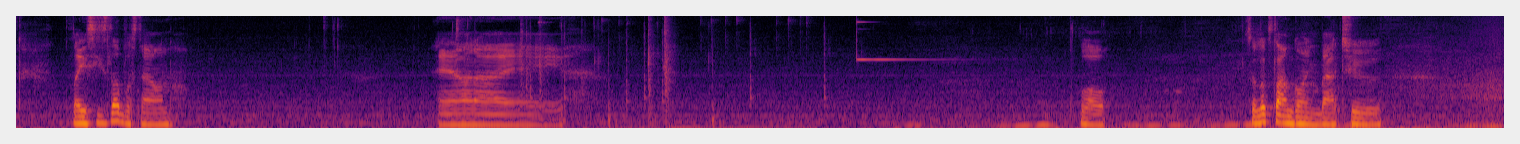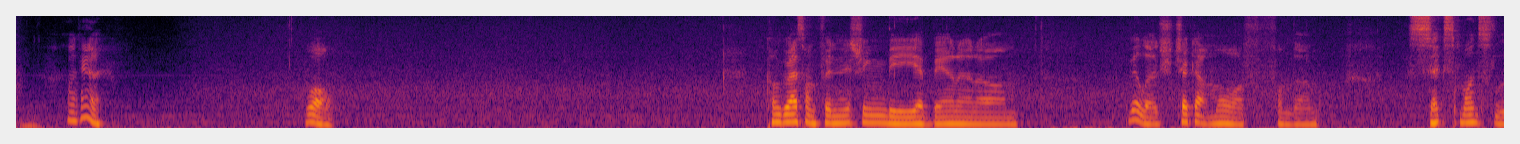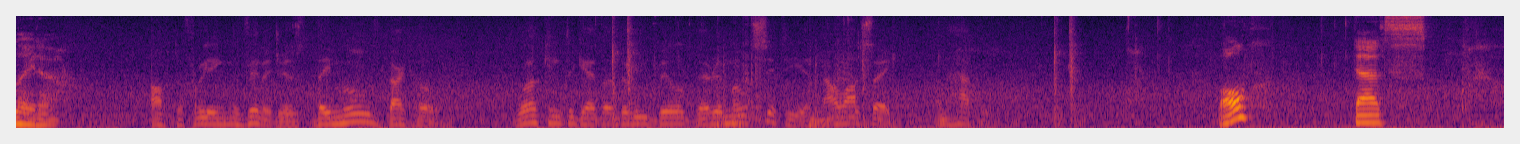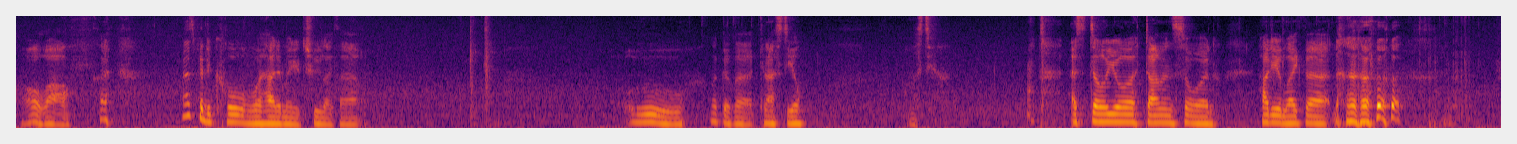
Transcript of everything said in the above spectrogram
place these levels down. And I... Whoa. So it looks like I'm going back to... Okay. Whoa. Congrats on finishing the abandoned um, village. Check out more from them. Six months later. After freeing the villagers, they moved back home. Working together to rebuild their remote city and now are safe and happy. Well, that's... Oh wow. that's pretty cool how they made a tree like that. Ooh, look at that. Can I steal? I'm steal. I stole your diamond sword. How do you like that?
